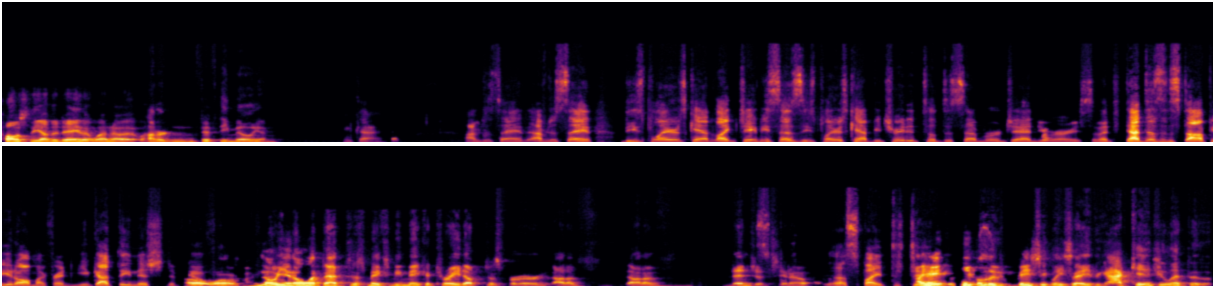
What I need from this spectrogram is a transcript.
post the other day that went uh, 150 million. Okay. I'm just saying, I'm just saying these players can't like JB says, these players can't be traded till December or January. So that that doesn't stop you at all, my friend. You got the initiative. Go Oh well, it, no, you know what? That just makes me make a trade up just for out of out of vengeance. You know, friend. Uh, spite to I hate the people who basically say, "God, can't you let the,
